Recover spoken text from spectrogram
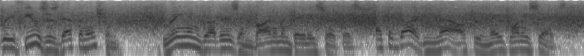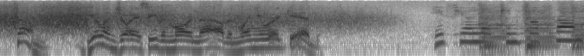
refuses definition. Ringling Brothers and Barnum and Bailey Circus at the Garden now through May 26th. Come, you'll enjoy us even more now than when you were a kid. If you're looking for fun,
